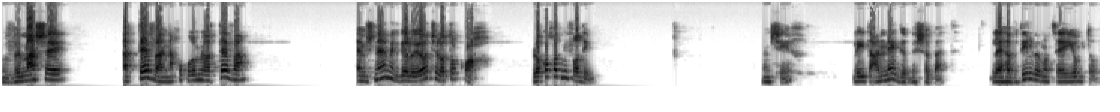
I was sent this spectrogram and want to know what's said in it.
ומה שהטבע, אנחנו קוראים לו הטבע, הם שניהם התגלויות של אותו כוח, לא כוחות נפרדים. נמשיך. להתענג בשבת, להבדיל במוצאי יום טוב,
